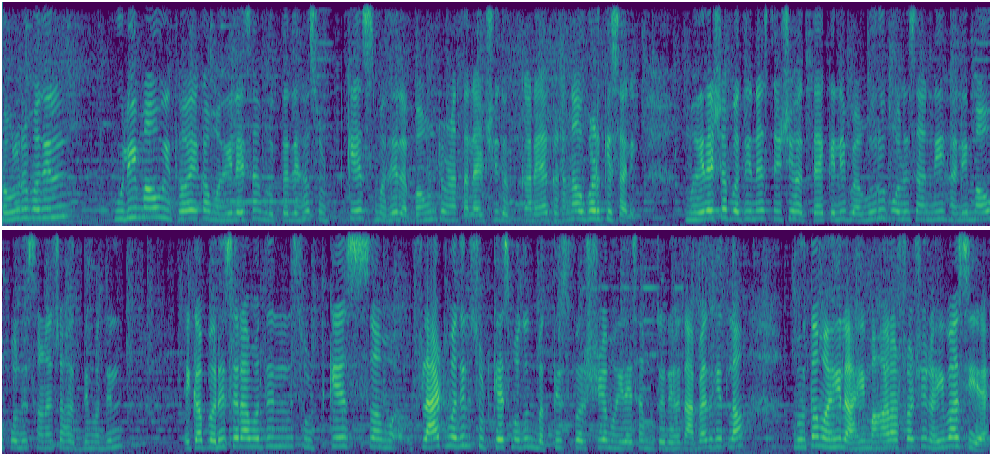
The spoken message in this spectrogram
बंगळुरूमधील हुलीमाऊ इथं एका महिलेचा मृतदेह सुटकेसमध्ये लपवून ठेवण्यात आल्याची धक्कादायक घटना उघडकीस आली. महिलेच्या पतीनेच तिची हत्या केली. बंगळुरू पोलिसांनी हलीमाऊ पोलीस ठाण्याच्या हद्दीमधील एका परिसरामधील सुटकेस फ्लॅटमधील सुटकेसमधून बत्तीस वर्षीय महिलेचा मृतदेह ताब्यात घेतला. मृत महिला ही महाराष्ट्राची रहिवासी आहे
